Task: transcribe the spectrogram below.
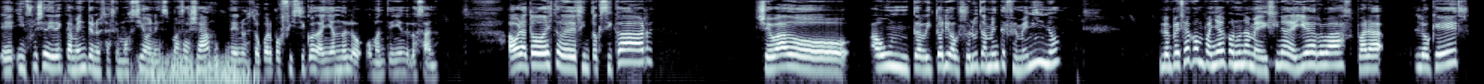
eh, influye directamente en nuestras emociones, más allá de nuestro cuerpo físico, dañándolo o manteniéndolo sano. Ahora todo esto de desintoxicar, llevado a un territorio absolutamente femenino. Lo empecé a acompañar con una medicina de hierbas para lo que es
